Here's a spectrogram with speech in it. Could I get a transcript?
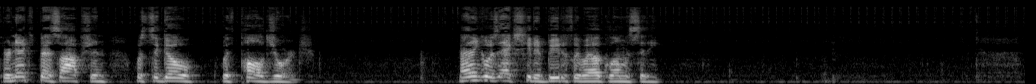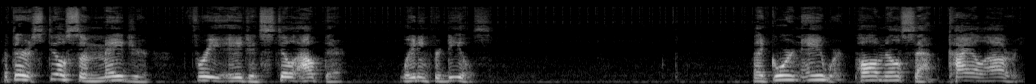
their next best option was to go with Paul George. And I think it was executed beautifully by Oklahoma City. But there are still some major free agents still out there waiting for deals like Gordon Hayward, Paul Millsap, Kyle Lowry,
